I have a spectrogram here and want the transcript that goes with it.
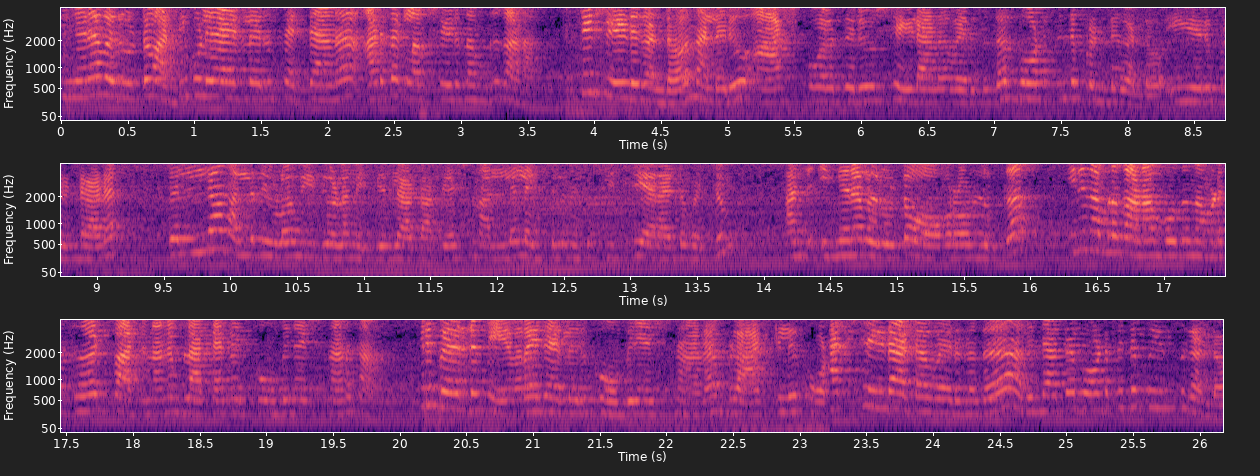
ഇങ്ങനെ വരും കേട്ടോ അടിപൊളിയായിട്ടുള്ള ഒരു സെറ്റ് ആണ്. അടുത്ത കളർ ഷെയ്ഡ് നമുക്ക് കാണാം. നെക്സ്റ്റ് ഷെയ്ഡ് കണ്ടോ? നല്ലൊരു ആഷ് പോലത്തെ ഒരു ഷെയ്ഡ് ആണ് വരുന്നത്. ബോട്ടത്തിന്റെ പ്രിന്റ് കണ്ടോ? ഈ ഒരു പ്രിന്റ് ആണ്. ഇതെല്ലാം നല്ല നീളവും വീതിയുള്ള മെറ്റീരിയൽ ആട്ടോ. അത്യാവശ്യം നല്ല ലെങ്ത്തിൽ നിങ്ങൾക്ക് സ്റ്റിച്ച് ചെയ്യാനായിട്ട് പറ്റും. ആൻഡ് ഇങ്ങനെ വരും കേട്ടോ ഓവറോൾ ലുക്ക് ഇനി നമ്മൾ കാണാൻ പോകുന്നത് നമ്മുടെ തേർഡ് പാറ്റേൺ ആണ്. ബ്ലാക്ക് ആൻഡ് വൈറ്റ് കോമ്പിനേഷൻ ആണ് കാണാം. ഒത്തിരി പേരുടെ ഫേവറേറ്റ് ആയിട്ടുള്ള ഒരു കോമ്പിനേഷൻ ആണ് ബ്ലാക്കിൽ ബ്ലാക്ക് ഷെയ്ഡ് ആട്ടോ വരുന്നത്. അതിന്റെ അകത്തെ ബോട്ടത്തിന്റെ പീസ് കണ്ടോ?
